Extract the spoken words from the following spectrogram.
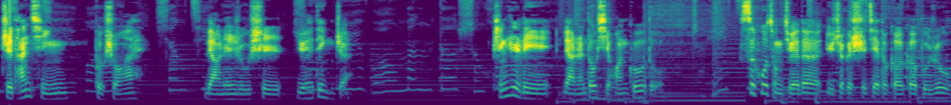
只谈情不说爱，两人如是约定着。平日里，两人都喜欢孤独，似乎总觉得与这个世界都格格不入，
